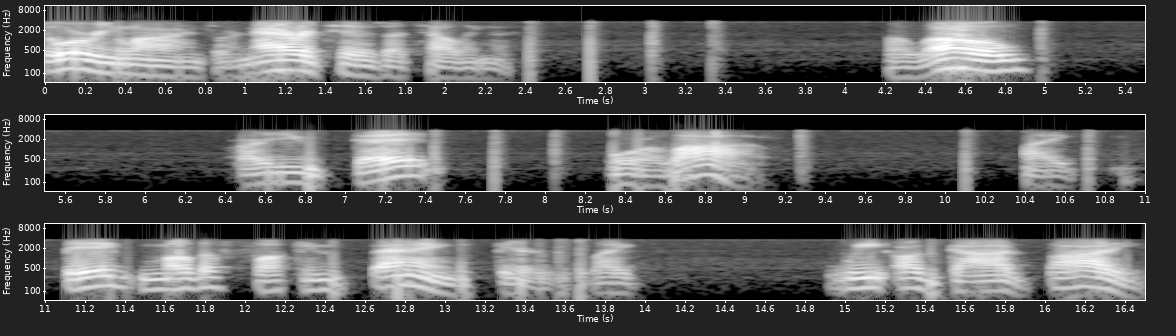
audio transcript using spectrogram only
storylines or narratives are telling us. Hello? Are you dead or alive? Like big motherfucking bang theory. Like we are God body.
